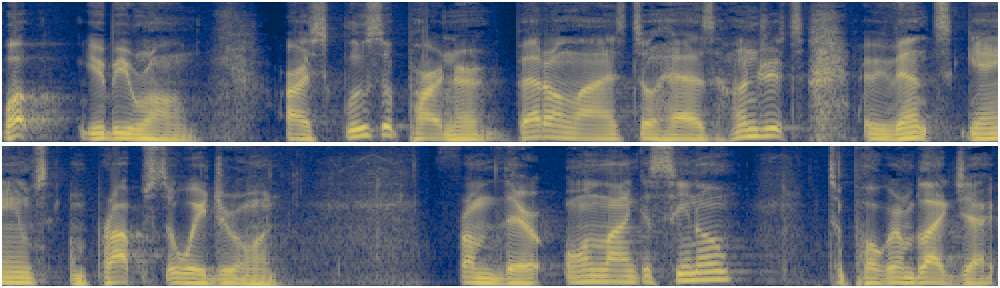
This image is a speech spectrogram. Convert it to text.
Well, you'd be wrong. Our exclusive partner, BetOnline, still has hundreds of events, games, and props to wager on. From their online casino to poker and blackjack,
